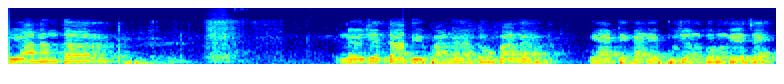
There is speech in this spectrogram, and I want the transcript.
यानंतर नियोजित दहा दीपानं धूपानं या ठिकाणी पूजन करून घ्यायचंय.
